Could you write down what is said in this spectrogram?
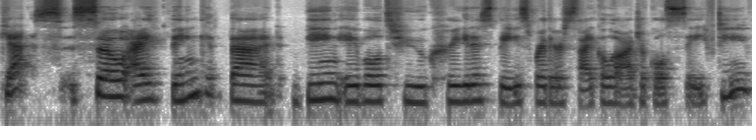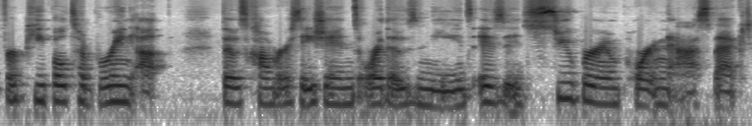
Yes. So I think that being able to create a space where there's psychological safety for people to bring up those conversations or those needs is a super important aspect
